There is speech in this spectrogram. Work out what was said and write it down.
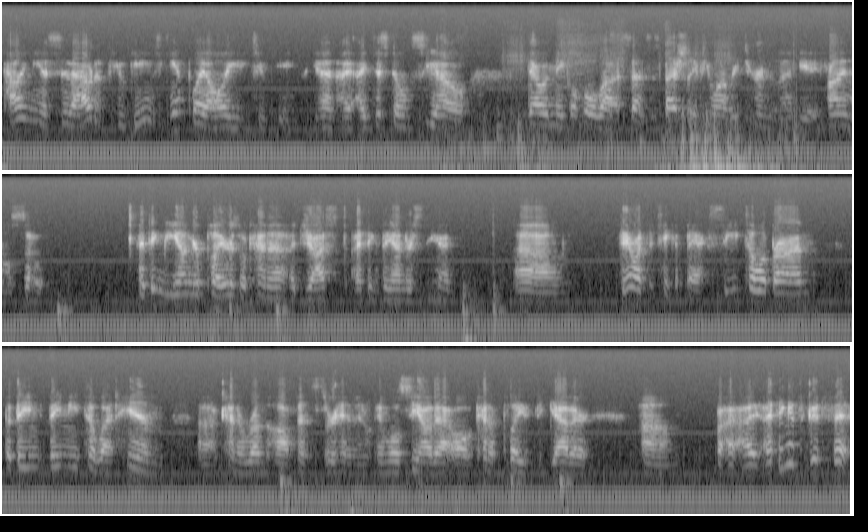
probably need to sit out a few games. He can't play all 82 games again. I, I just don't see how that would make a whole lot of sense, especially if you want to return to the NBA Finals. So I think the younger players will kind of adjust. I think they understand. Um, they don't have to take a back seat to LeBron, but they they need to let him uh, kind of run the offense through him, and, and we'll see how that all kind of plays together. Um, I, I think it's a good fit.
